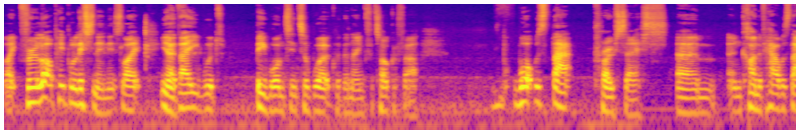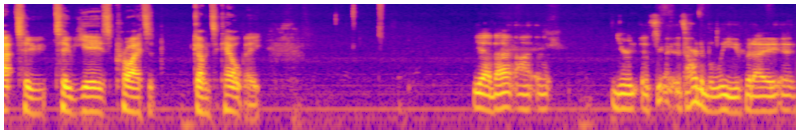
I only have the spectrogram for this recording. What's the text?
Like for a lot of people listening, it's like you know they would be wanting to work with a name photographer. What was that process, um, and kind of how was that two two years prior to going to Kelby? Yeah, that uh, you're. It's it's hard to believe, but I it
